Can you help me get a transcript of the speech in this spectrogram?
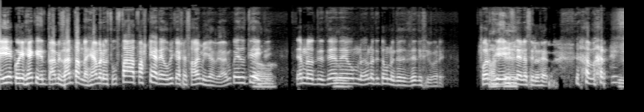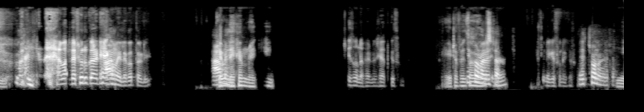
ইয়ে কই হ্যাঁ কিন্তু আমি জানতাম না হ্যাঁ আমার কাছে উস্তাদ পাঁচ টাকা দেয় বিকাশে সালামি যাবে। আমি কই এমনি দিতে যে যে দিছি পরে পরে দিয়ে এই প্ল্যান ছিল হ্যাঁ আমার হুম। আমার তো শুরু করে টাকা কামাইলে কতটি আমি কেমনে কেমনে কি? কিছু না ফ্রেন্ড সাথে কিছু। এটা কিছু ফেসবুক না না? কিছু না কিছু না কিছু না কিচ্ছু না এটা। কি?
